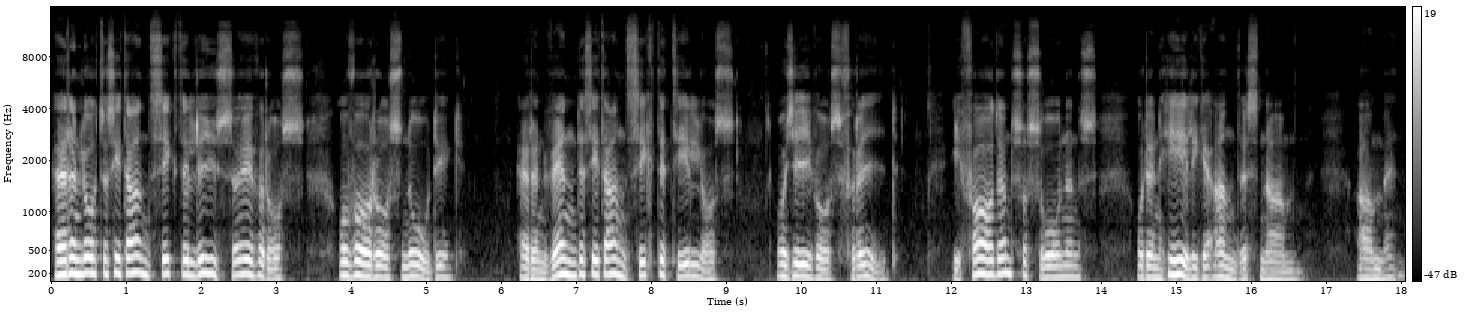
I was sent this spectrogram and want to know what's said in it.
Herren låter sitt ansikte lysa över oss och vara oss nådig. Herren vände sitt ansikte till oss och giv oss frid. I Faderns och Sonens och den helige Andes namn. Amen.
